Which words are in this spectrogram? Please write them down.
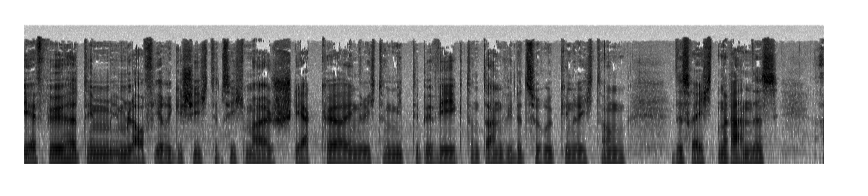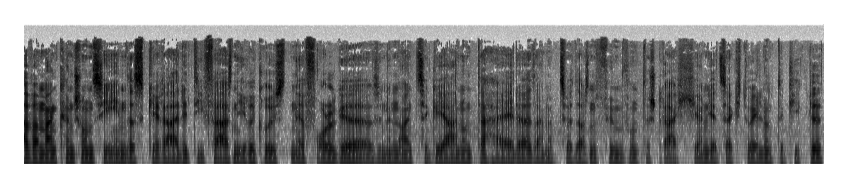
Die FPÖ hat im, im Lauf ihrer Geschichte sich mal stärker in Richtung Mitte bewegt und dann wieder zurück in Richtung des rechten Randes. Aber man kann schon sehen, dass gerade die Phasen ihrer größten Erfolge, also in den 90er Jahren unter Haider, dann ab 2005 unter Strache und jetzt aktuell unter Kickel,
